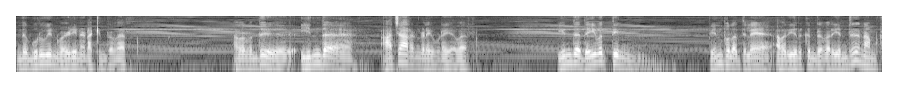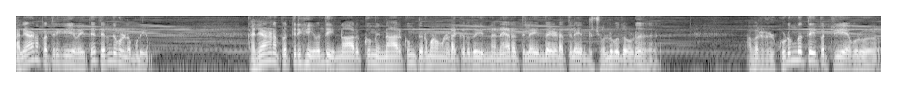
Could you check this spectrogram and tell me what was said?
இந்த குருவின் வழி நடக்கின்றவர். அவர் வந்து இந்த ஆச்சாரங்களை உடையவர். இந்த தெய்வத்தின் பின்புலத்திலே அவர் இருக்கின்றவர் என்று நாம் கல்யாண பத்திரிகையை வைத்தே தெரிந்து கொள்ள முடியும். கல்யாண பத்திரிகை வந்து இன்னாருக்கும் இன்னாருக்கும் திருமணம் நடக்கிறது இன்ன நேரத்திலே இந்த இடத்திலே என்று சொல்லுவதோடு அவர்கள் குடும்பத்தை பற்றிய ஒரு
